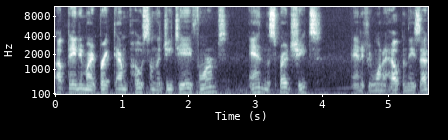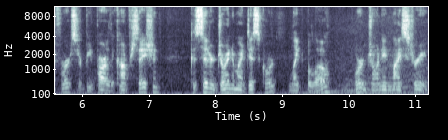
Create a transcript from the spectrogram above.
updating my breakdown posts on the GTA forums and the spreadsheets. And if you want to help in these efforts or be part of the conversation, consider joining my Discord, linked below, or joining my stream.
